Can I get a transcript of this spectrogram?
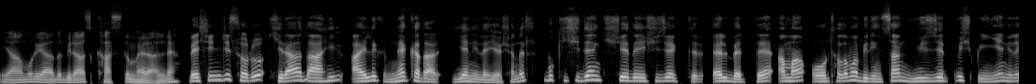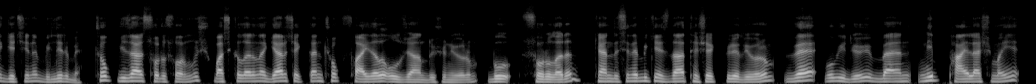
Yağmur yağdı biraz kastım herhalde. Beşinci soru kira dahil aylık ne kadar yen ile yaşanır? Bu kişiden kişiye değişecektir elbette ama ortalama bir insan 170 bin yen ile geçinebilir mi? Çok güzel soru sormuş. Başkalarına gerçekten çok faydalı olacağını düşünüyorum bu soruların. Kendisine bir kez daha teşekkür ediyorum ve bu videoyu beğenip paylaşmayı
